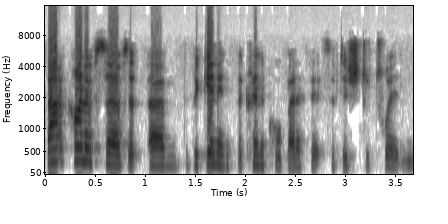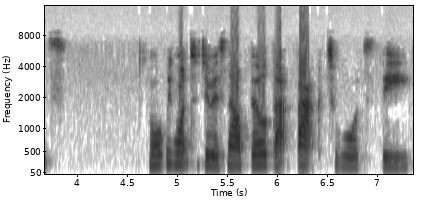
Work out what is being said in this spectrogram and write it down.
that kind of serves at um, the beginning of the clinical benefits of digital twins. And what we want to do is now build that back towards the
